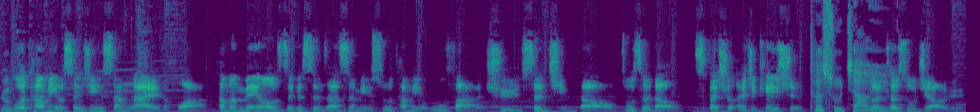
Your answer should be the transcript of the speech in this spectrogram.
如果他们有身心障碍的话，他们没有这个身障声明书，他们也无法去申请到注册到 special education 特殊教育特。殊教育，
